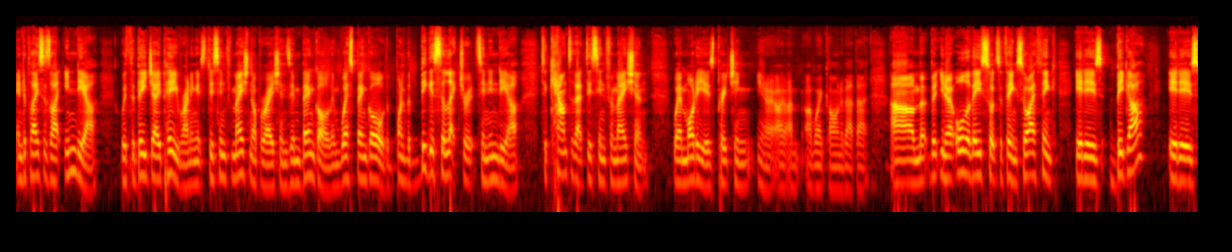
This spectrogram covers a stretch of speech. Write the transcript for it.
into places like India, with the BJP running its disinformation operations in Bengal, in West Bengal, the, one of the biggest electorates in India, to counter that disinformation where Modi is preaching, you know, I, I won't go on about that. Um, but, you know, all of these sorts of things. So I think it is bigger. It is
